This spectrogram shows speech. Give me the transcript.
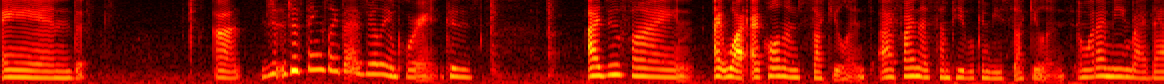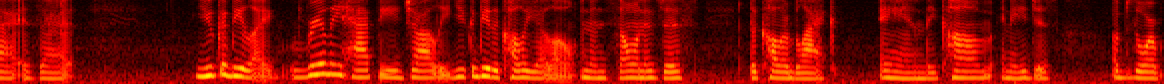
and uh, j- just things like that is really important because I do find I what I call them succulents. I find that some people can be succulents, and what I mean by that is that you could be like really happy, jolly. You could be the color yellow, and then someone is just the color black, and they come and they just absorb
